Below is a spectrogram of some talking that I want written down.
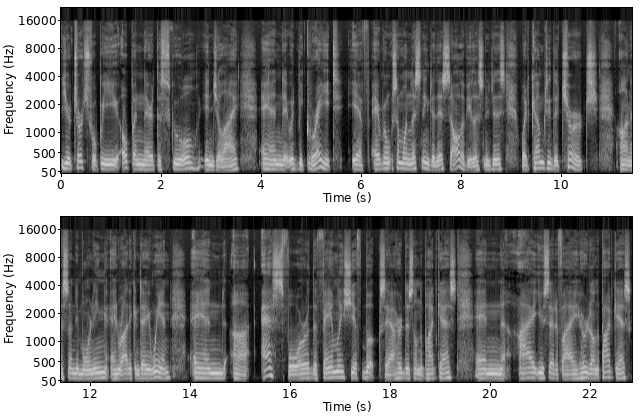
your church will be open there at the school in July, and it would be great if everyone, someone listening to this, all of you listening to this, would come to the church on a Sunday morning, and Rodney can tell you when, and uh, ask for the family shift book. Say, I heard this on the podcast, and I, you said if I heard it on the podcast,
